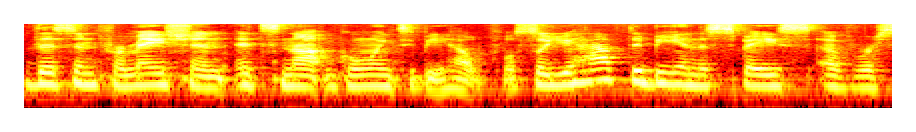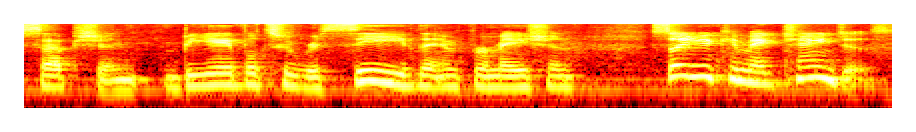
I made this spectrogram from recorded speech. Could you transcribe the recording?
this information, it's not going to be helpful. So you have to be in the space of reception, be able to receive the information so you can make changes.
